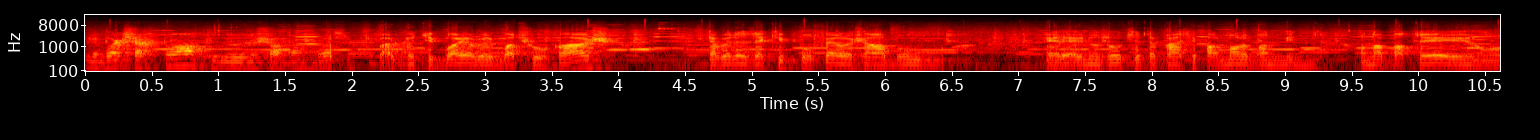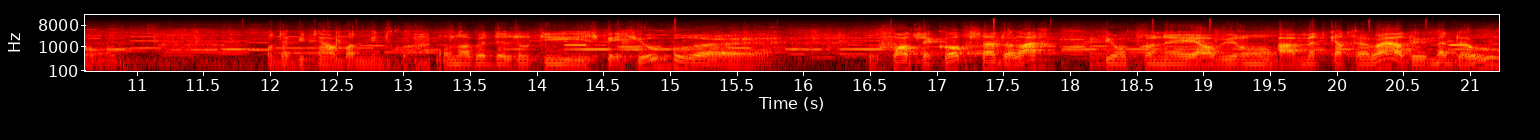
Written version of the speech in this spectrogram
Le bois de charpente ou le, charbon de bois? Bah, le petit bois, il y avait le bois de chauffage. Il y avait des équipes pour faire le charbon. Et, et nous autres, c'était principalement le bois de mine. On abattait et on, on habitait en bois de mine. Quoi. On avait des outils spéciaux pour, euh, pour fendre l'écorce hein, de l'arbre. Puis on prenait environ 1m80 à 2 mètres de haut.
